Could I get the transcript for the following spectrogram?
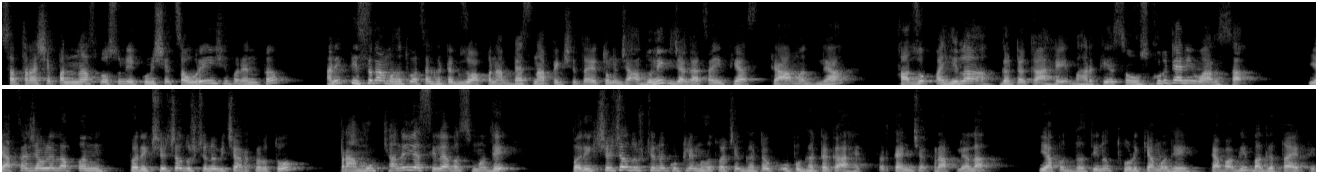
सतराशे पन्नासपासून एकोणीशे चौऱ्याऐंशी पर्यंत. आणि तिसरा महत्त्वाचा घटक जो आपण अभ्यासणं अपेक्षित आहे तो म्हणजे आधुनिक जगाचा इतिहास. त्यामधल्या हा जो पहिला घटक आहे भारतीय संस्कृती आणि वारसा याचा ज्यावेळेला आपण परीक्षेच्या दृष्टीनं विचार करतो प्रामुख्याने या सिलेबसमध्ये परीक्षेच्या दृष्टीनं कुठले महत्त्वाचे घटक उपघटक आहेत तर त्यांच्याकडे आपल्याला या पद्धतीनं थोडक्यामध्ये त्या बाबी बघता येतील.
